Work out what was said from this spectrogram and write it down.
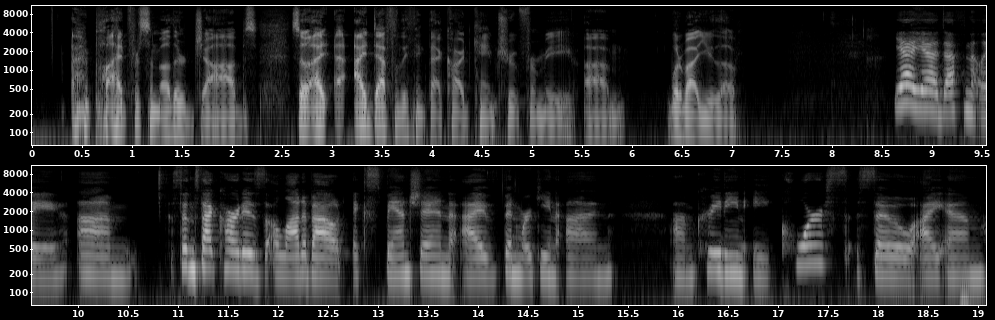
I applied for some other jobs. So I I definitely think that card came true for me. Um, what about you though? Yeah, yeah, definitely. Um, since that card is a lot about expansion, I've been working on um, creating a course. So I am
